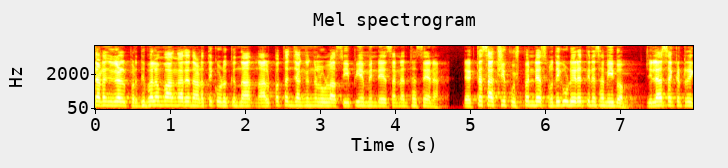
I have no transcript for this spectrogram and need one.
ചടങ്ങുകൾ പ്രതിഫലം വാങ്ങാതെ നടത്തിക്കൊടുക്കുന്ന നാൽപ്പത്തഞ്ച് അംഗങ്ങളുള്ള സി പി എമ്മിന്റെ സന്നദ്ധ സേന. രക്തസാക്ഷി പുഷ്പന്റെ സ്മൃതി കുടീരത്തിന് സമീപം ജില്ലാ secretary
